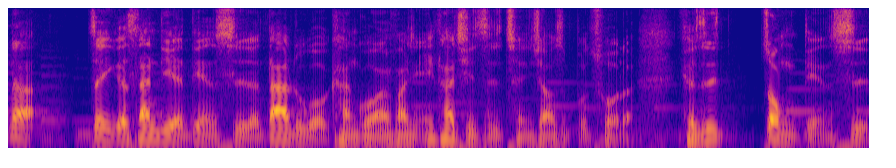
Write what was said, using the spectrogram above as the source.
那这个三 D 的电视呢，大家如果看过，会发现，哎，它其实成效是不错的。可是重点是，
